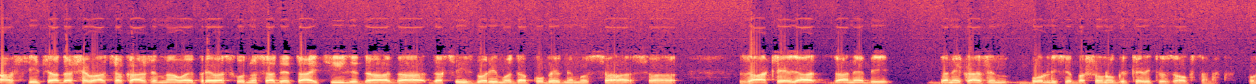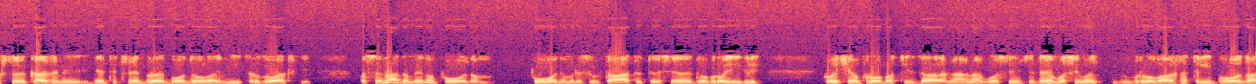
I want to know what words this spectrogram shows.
A što tiče Adaševaca, kažem, nama je prevashodno sada je taj cilj da, da, da se izborimo, da pobegnemo sa, sa začelja, da ne bi, da ne kažem, borili se baš ono grčevito za opstanak pošto je kažem identičan broj bodova i mi trgovački, pa se nadam jednom povodom, povodom rezultatu, to je jednoj dobroj igri koju ćemo probati da na, na gostovnice Demos ima vrlo važna tri boda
